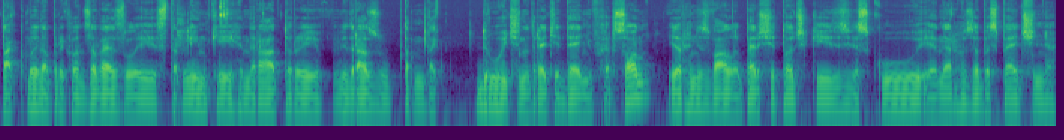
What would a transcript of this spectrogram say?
Так, ми, наприклад, завезли старлінки, генератори відразу там так другий чи на третій день в Херсон і організували перші точки зв'язку і енергозабезпечення.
